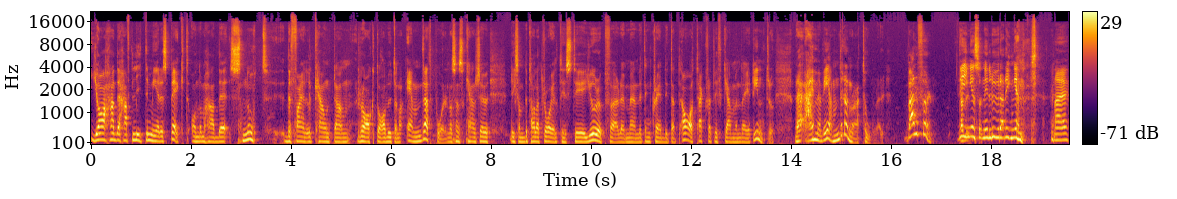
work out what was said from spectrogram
jag hade haft lite mer respekt om de hade snott The Final Countdown rakt av utan att ha ändrat på den. Och sen så kanske liksom betalat royalties till Europe för det med en liten credit att ja, tack för att vi fick använda ert intro. Men nej, men vi ändrar några toner. Varför? Det är ingen som, ni lurar ingen. Nej,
